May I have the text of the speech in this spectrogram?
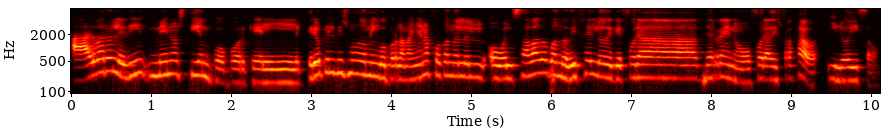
a Álvaro le di menos tiempo porque el, creo que el mismo domingo por la mañana fue cuando el, o el sábado cuando dije lo de que fuera de reno o fuera disfrazado y lo hizo.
